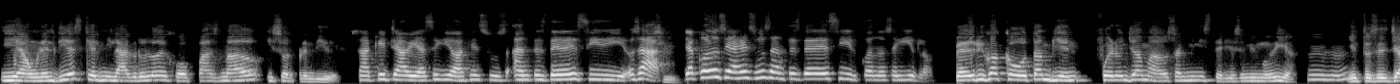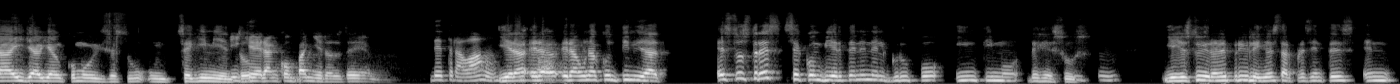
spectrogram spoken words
y aún el 10, que el milagro lo dejó pasmado y sorprendido. O sea, que ya había seguido a Jesús antes de decidir, o sea, Sí. ya conocía a Jesús antes de decidir cuándo seguirlo. Pedro y Jacobo también fueron llamados al ministerio ese mismo día. Y entonces ya ahí ya había, como dices tú, un Y seguimiento. que eran compañeros de... De trabajo. Y era, era, era una continuidad. Estos tres se convierten en el grupo íntimo de Jesús. Y ellos tuvieron el privilegio de estar presentes en,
